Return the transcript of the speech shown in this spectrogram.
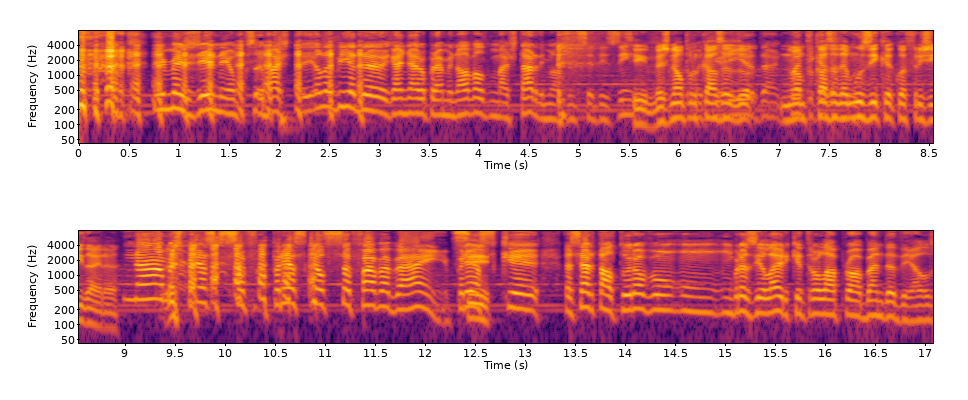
Imaginem, ele havia de ganhar o Prémio Nobel mais tarde, em 1965. Sim, mas não por causa, do, da, não por causa da, música com a frigideira. Não, mas parece que, safa, parece que ele se safava bem. Parece Sim. que a certa altura houve um, um, um brasileiro brasileiro que entrou lá para a banda deles,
